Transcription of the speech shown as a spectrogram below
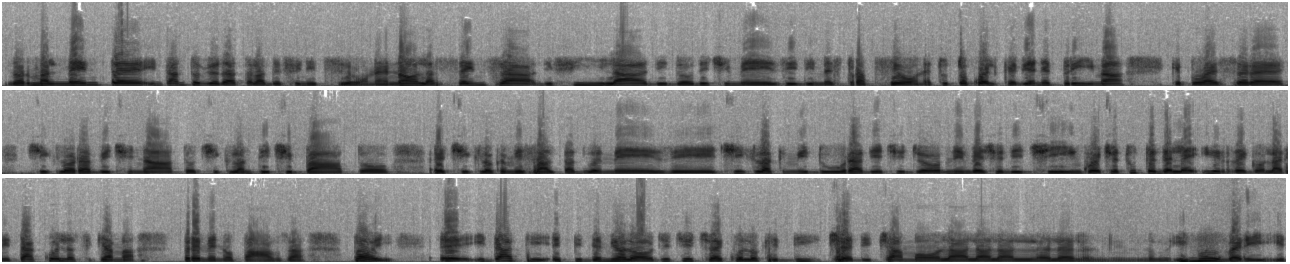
normalmente intanto vi ho dato la definizione, no? l'assenza di fila di 12 mesi di mestruazione, tutto quel che viene prima che può essere ciclo ravvicinato, ciclo anticipato, eh, ciclo che mi salta due mesi, ciclo che mi dura dieci giorni invece di cinque, cioè tutte delle irregolarità, quello si chiama premenopausa. Poi eh, i dati epidemiologici, cioè quello che dice diciamo, la, la, la, i numeri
